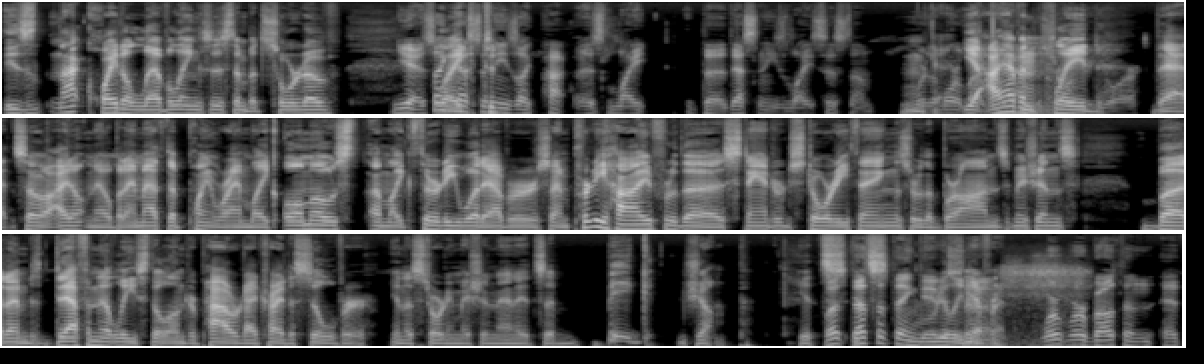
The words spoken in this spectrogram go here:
is not quite a leveling system but sort of. yeah. It's like, Like, to- Destiny's like pa- is light. The Destiny's light system. Okay. more Yeah, I haven't have, played that, so I don't know, but I'm at the point where I'm like almost I'm like 30 whatever, so I'm pretty high for the standard story things or the bronze missions, but I'm definitely still underpowered. I tried a silver in a story mission and it's a big jump. It's But that's the thing, Davis, really uh, different. We're we're both in, at,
